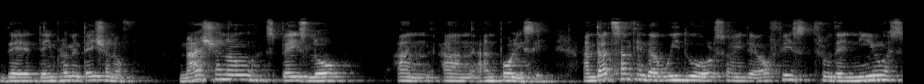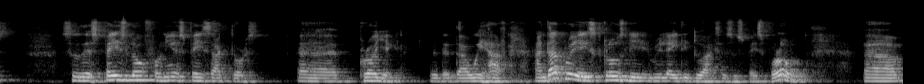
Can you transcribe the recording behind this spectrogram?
the, the implementation of national space law and, and, and policy. And that's something that we do also in the office through the new, so the Space Law for New Space Actors uh, project that, that, we have. And that project is closely related to access to space for all. Uh,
